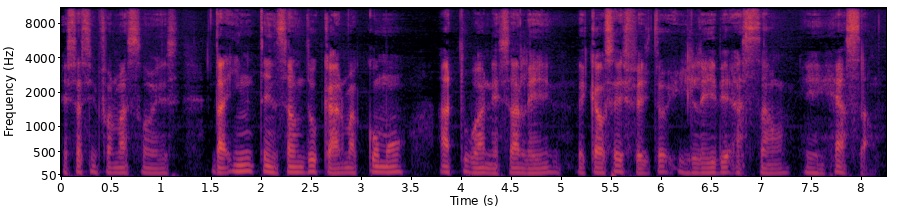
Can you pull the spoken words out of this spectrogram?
essas informações da intenção do karma, como atuar nessa lei de causa e efeito e lei de ação e reação.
